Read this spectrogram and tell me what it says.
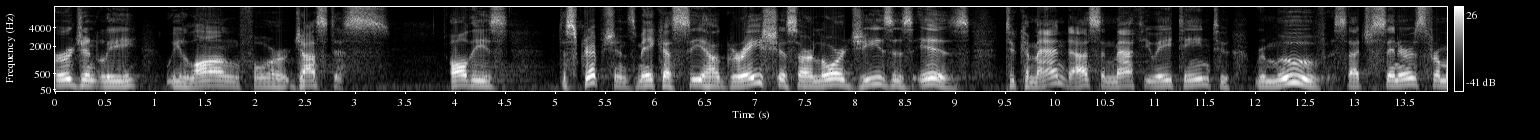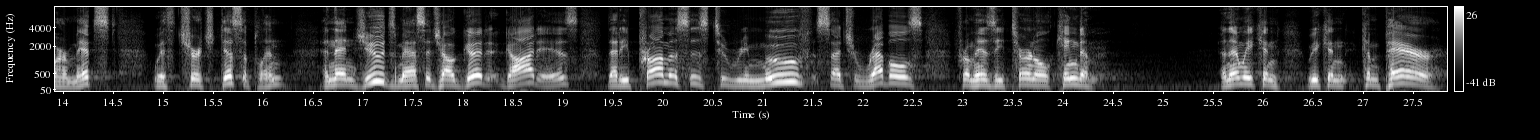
urgently we long for justice. All these descriptions make us see how gracious our Lord Jesus is to command us in Matthew 18 to remove such sinners from our midst with church discipline. And then Jude's message, how good God is, that he promises to remove such rebels from his eternal kingdom. And then we can, we can compare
